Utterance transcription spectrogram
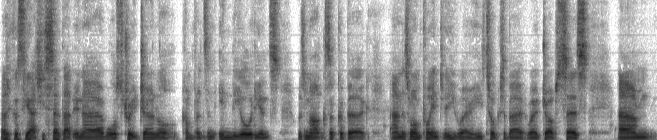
And of course, he actually said that in a Wall Street Journal conference, and in the audience was Mark Zuckerberg. And there's one point where he talks about where Jobs says, um,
